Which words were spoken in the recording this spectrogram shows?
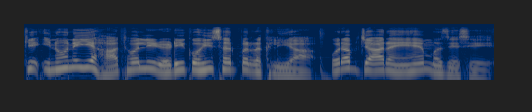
कि इन्होंने ये हाथ वाली रेडी को ही सर पर रख लिया और अब जा रहे हैं मज़े से।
